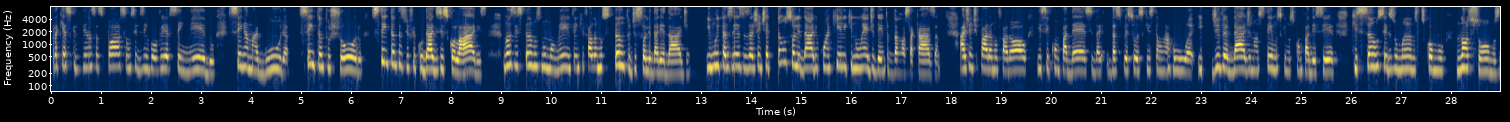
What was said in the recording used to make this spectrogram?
para que as crianças possam se desenvolver sem medo, sem amargura, sem tanto choro, sem tantas dificuldades escolares. Nós estamos num momento em que falamos tanto de solidariedade. E muitas vezes a gente é tão solidário com aquele que não é de dentro da nossa casa. A gente para no farol e se compadece das pessoas que estão na rua, e de verdade nós temos que nos compadecer, que são seres humanos como nós somos,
